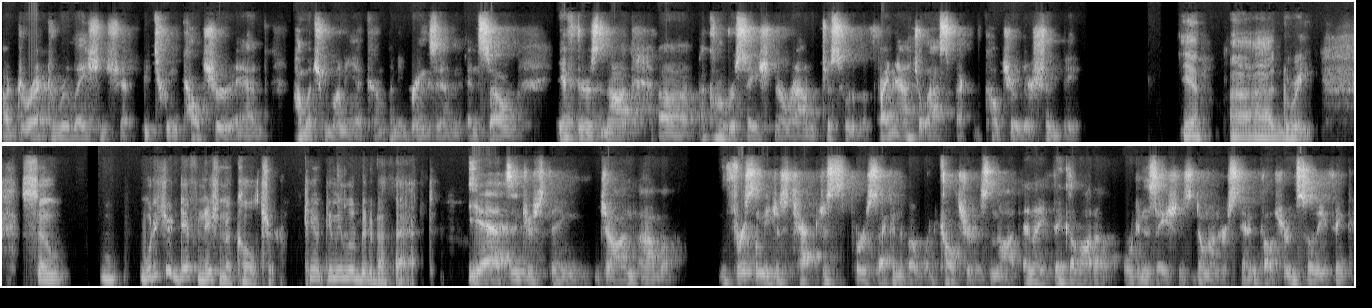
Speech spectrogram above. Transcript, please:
a direct relationship between culture and how much money a company brings in and so if there's not uh, a conversation around just sort of the financial aspect of culture there should be. Yeah i agree. So what is your definition of culture? Tell, tell me a little bit about that. Yeah it's interesting john. Um, first let me just chat just for a second about what culture is not. And i think a lot of organizations don't understand culture. And so they think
